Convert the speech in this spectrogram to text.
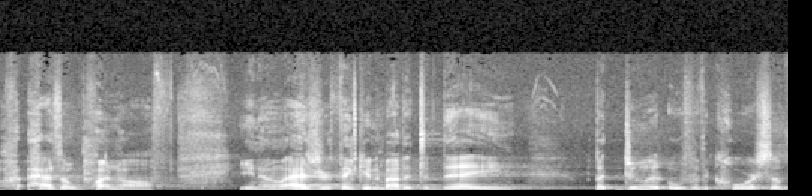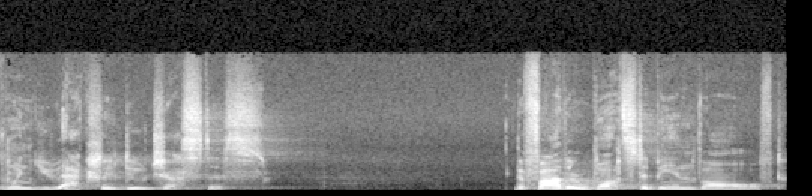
as a one off, you know, as you're thinking about it today, but do it over the course of when you actually do justice. The Father wants to be involved.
